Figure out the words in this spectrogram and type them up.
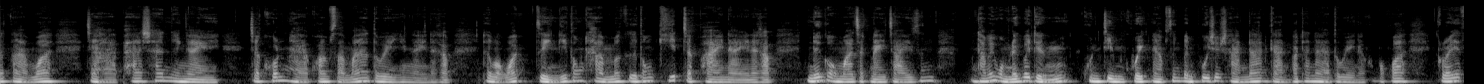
ก็ตามว่าจะหา passion ยังไง จะค้นหาความสามารถตัวเองยังไงนะครับ เธอบอกว่าสิ่งที่ต้องทำก็คือต้องคิดจากภายในนะครับ นึกออกมาจากในใจซึ่ง ทำให้ผมนึกไปถึงคุณจิมควิกนะครับซึ่งเป็นผู้เชี่ยวชาญด้านการพัฒนาตัวเองนะเขาบอกว่า great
